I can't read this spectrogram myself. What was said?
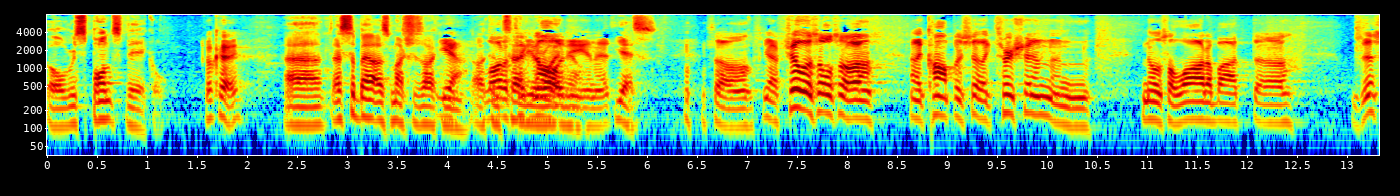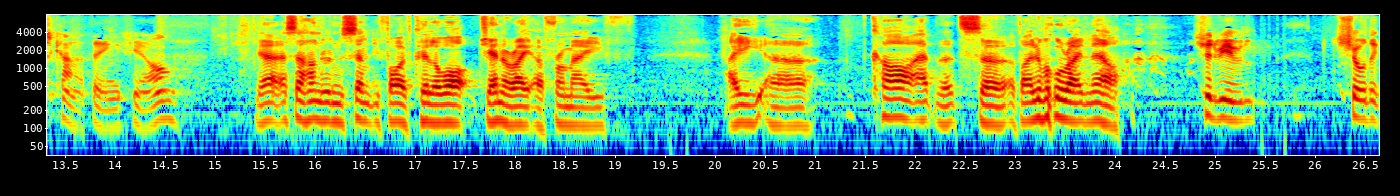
or response vehicle. Okay. Uh, that's about as much as I can, Yeah, I a can lot of technology right in it. Yes. So yeah, Phil is also a, an accomplished electrician and knows a lot about uh, this kind of things. You know. Yeah, that's a 175 kilowatt generator from a a uh, car app that's uh, available right now. Should we show the?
